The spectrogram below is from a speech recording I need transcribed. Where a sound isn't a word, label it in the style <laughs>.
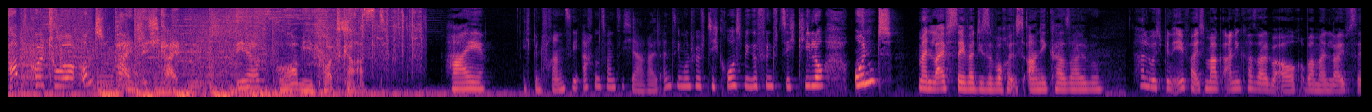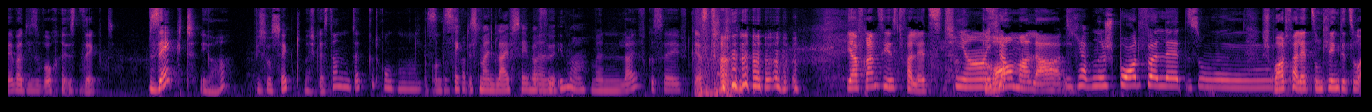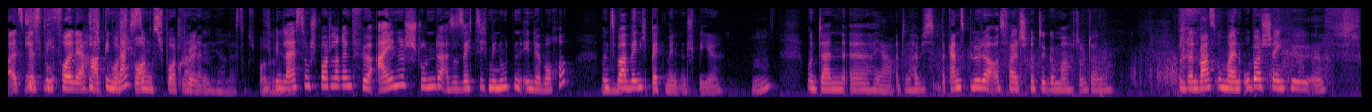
Popkultur und Peinlichkeiten. Der Promi-Podcast. Hi, ich bin Franzi, 28 Jahre alt, 1,57 groß, wiege 50 Kilo und mein Lifesaver diese Woche ist Annika Salbe. Hallo, ich bin Eva. Ich mag Annika Salbe auch, aber mein Lifesaver diese Woche ist Sekt. Sekt? Ja, Wieso Sekt? weil ich gestern Sekt getrunken habe. Und Sekt ist mein Lifesaver mein, für immer. Mein Life gesaved gestern. <laughs> ja, Franzi ist verletzt. Ja, ich Grand hab- Malade. Ich habe eine Sportverletzung. Sportverletzung klingt jetzt so, als wärst bin- du voll der ich bin Hardcore Leistungssportlerin. Ja, Leistungssportlerin. Ich bin Leistungssportlerin für eine Stunde, also 60 Minuten in der Woche. Und zwar, wenn ich Badminton spiele. Und dann, äh, ja, dann habe ich ganz blöde Ausfallschritte gemacht und dann, und dann war es um meinen Oberschenkel äh,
